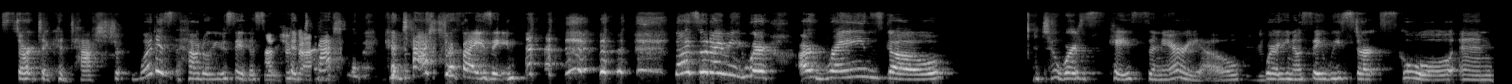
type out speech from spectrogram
start to catastrophe what is how do you say this word? Catastro- catastrophizing. That's what i mean where our brains go to worst case scenario mm-hmm. where you know say we start school and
